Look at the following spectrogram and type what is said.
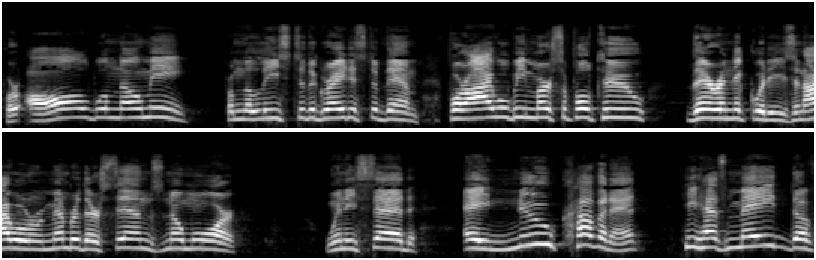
For all will know me, from the least to the greatest of them. For I will be merciful to their iniquities, and I will remember their sins no more. When he said, A new covenant, he has made the,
